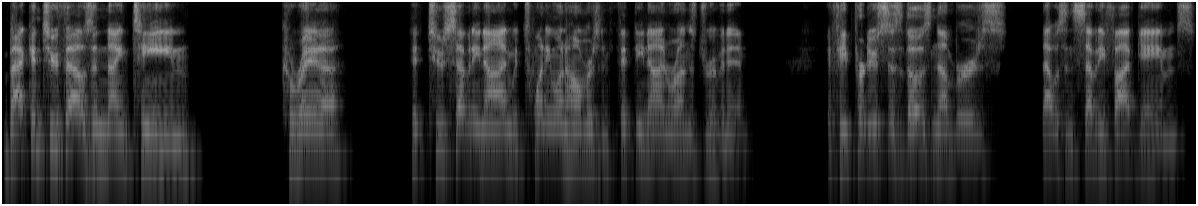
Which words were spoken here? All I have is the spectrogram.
Back in 2019, Correa, hit 279 with 21 homers and 59 runs driven in. If he produces those numbers, that was in 75 games.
